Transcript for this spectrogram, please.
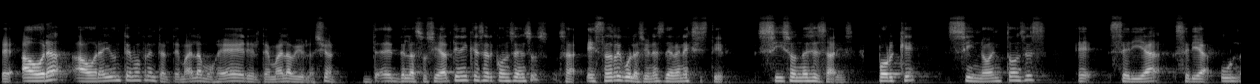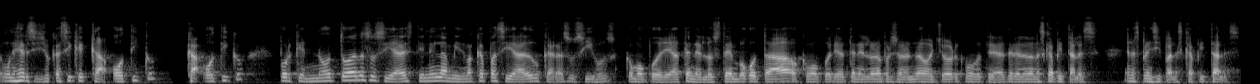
Eh, ahora, ahora hay un tema frente al tema de la mujer y el tema de la violación. De, de, la sociedad tiene que ser consensos, o sea, estas regulaciones deben existir sí son necesarias, porque si no, entonces eh, sería, sería un, un, ejercicio casi que caótico, caótico, porque no todas las sociedades tienen la misma capacidad de educar a sus hijos como podría tenerlo usted en Bogotá o como podría tenerlo una persona en Nueva York, como podría tenerlo en las capitales, en las principales capitales.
